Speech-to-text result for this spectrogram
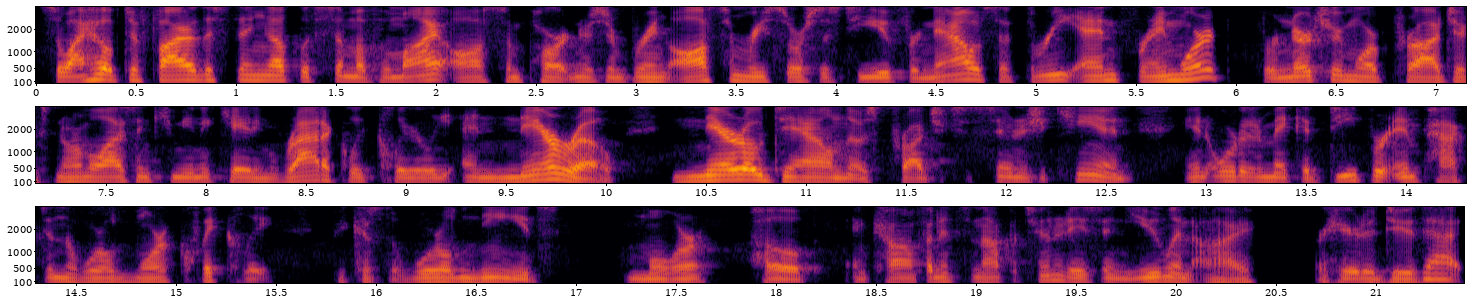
So I hope to fire this thing up with some of my awesome partners and bring awesome resources to you. For now, it's a 3N framework for nurturing more projects, normalizing, communicating radically clearly, and narrow, narrow down those projects as soon as you can in order to make a deeper impact in the world more quickly because the world needs more hope and confidence and opportunities. And you and I are here to do that.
